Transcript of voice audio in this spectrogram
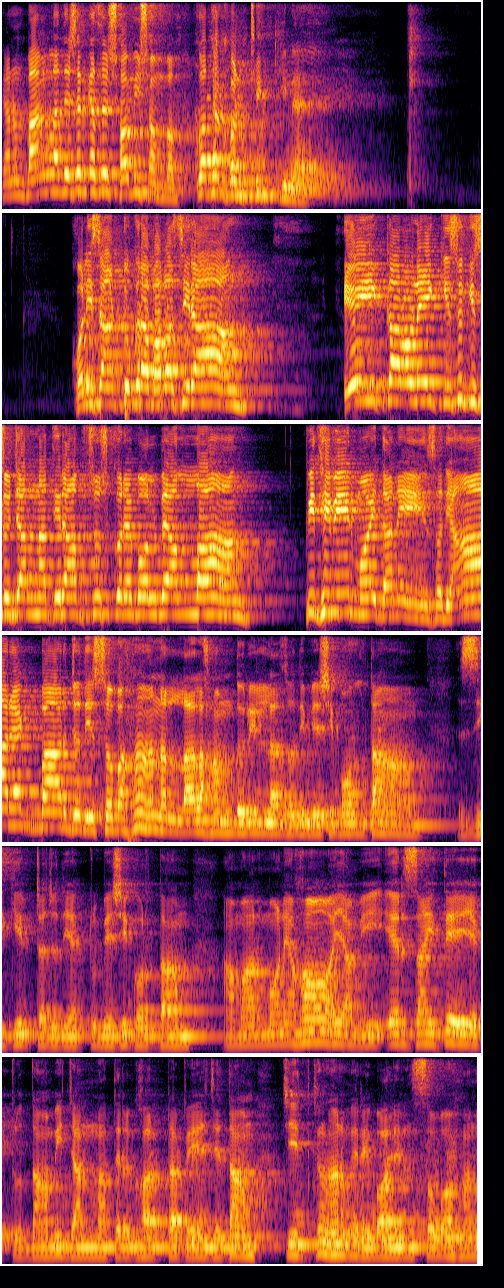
কারণ বাংলাদেশের কাছে সবই সম্ভব, কথা কোন ঠিক কিনা? কলিসার টুকরা বাবাসিরা এই কারণেই কিছু কিছু জান্নাতিরা আফসুস করে বলবে, আল্লাহ পৃথিবীর ময়দানে যদি আর একবার যদি সোবাহান আল্লাহ আলহামদুলিল্লাহ যদি বেশি বলতাম, জিকিরটা যদি একটু বেশি করতাম, আমার মনে হয় আমি এর চাইতে একটু দামি জান্নাতের ঘরটা পেয়ে যেতাম। চিৎকার মেরে বলেন সোবাহান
